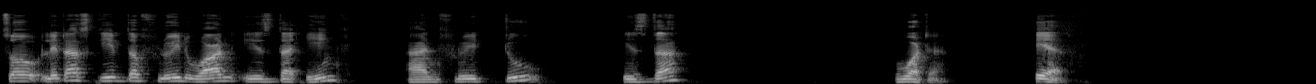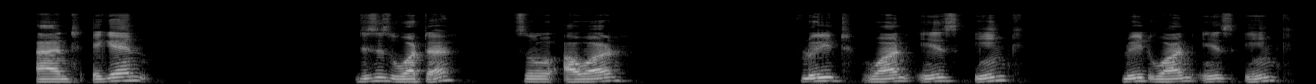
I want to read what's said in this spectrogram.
So let us keep the fluid 1 is the ink and fluid 2 is the water, air. And again, this is water. So our fluid 1 is ink, fluid 1 is ink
